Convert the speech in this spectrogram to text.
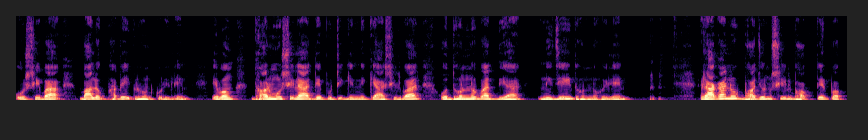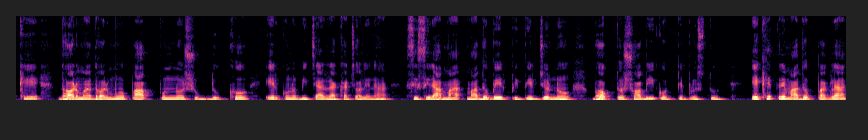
ও সেবা বালকভাবেই গ্রহণ করিলেন এবং ধর্মশিলা ডেপুটি গিন্নিকে আশীর্বাদ ও ধন্যবাদ দিয়া নিজেই ধন্য হইলেন। রাগানুগ ভজনশীল ভক্তের পক্ষে ধর্মাধর্ম, পাপ পুণ্য, সুখ দুঃখ এর কোনো বিচার রাখা চলে না। শ্রী শ্রী মাধবের প্রীতির জন্য ভক্ত সবই করতে প্রস্তুত। এক্ষেত্রে মাধব পাগলা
